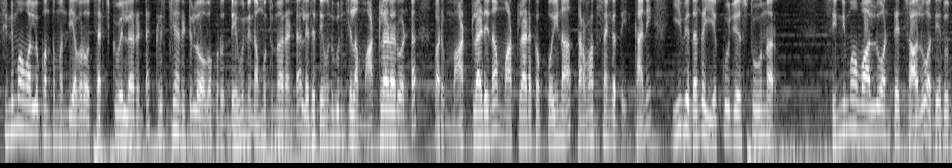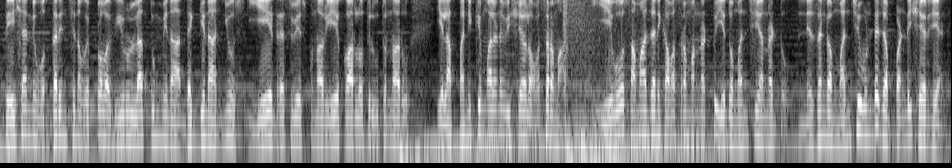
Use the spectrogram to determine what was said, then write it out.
సినిమా వాళ్ళు కొంతమంది ఎవరో చర్చ్కి వెళ్ళారంట క్రిస్టియానిటీలో ఒకరు దేవుని నమ్ముతున్నారంట లేదా దేవుని గురించి ఇలా మాట్లాడారు అంట. వారు మాట్లాడినా మాట్లాడకపోయినా తర్వాత సంగతి. కానీ ఈ విధంగా ఎక్కువ చేస్తూ ఉన్నారు. సినిమా వాళ్ళు అంటే చాలు అదేదో దేశాన్ని ఉద్ధరించిన విప్లవ వీరుల్లా తుమ్మిన దగ్గిన న్యూస్. ఏ డ్రెస్ వేసుకున్నారు ఏ కారులో తిరుగుతున్నారు ఇలా పనికి మాలిన విషయాలు అవసరమా? ఏవో సమాజానికి అవసరం అన్నట్టు ఏదో మంచి అన్నట్టు. నిజంగా మంచి ఉంటే చెప్పండి షేర్ చేయండి.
